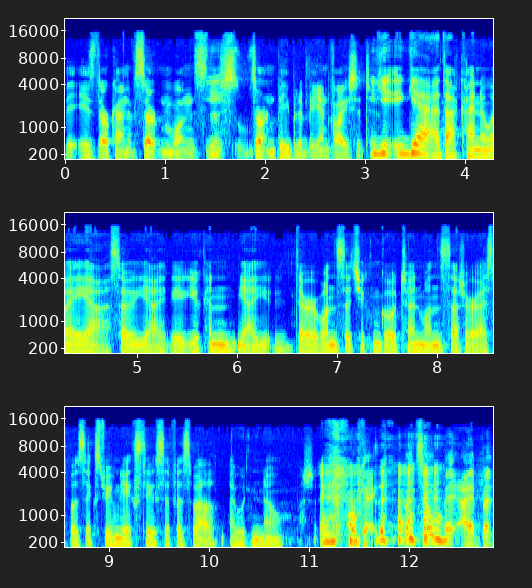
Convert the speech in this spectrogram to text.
is there kind of certain ones that certain people would be invited to? Y- yeah, that kind of way. Yeah. So yeah, you, you can. Yeah, you, there are ones that you can go to, and ones that are, I suppose, extremely exclusive as well. I wouldn't know. but- Okay, but so, but, I, but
